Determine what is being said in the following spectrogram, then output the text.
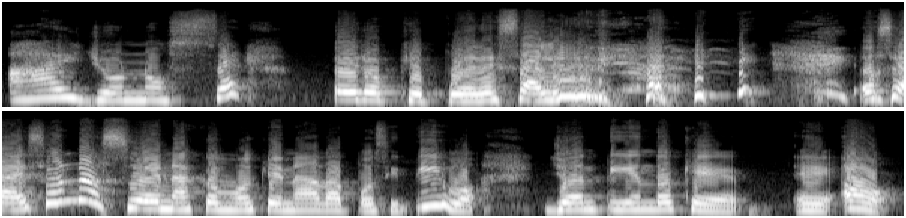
Ay, yo no sé, pero que puede salir de ahí. O sea, eso no suena como que nada positivo. Yo entiendo que, eh, oh,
